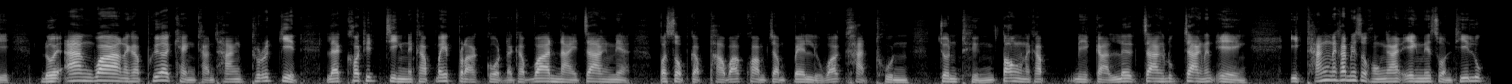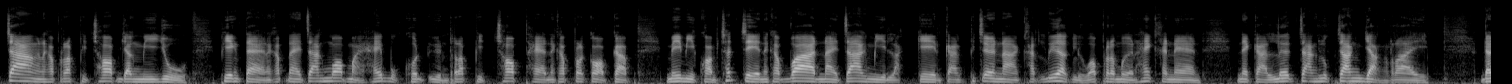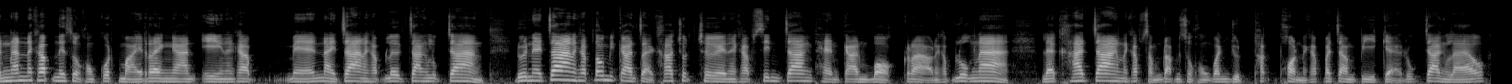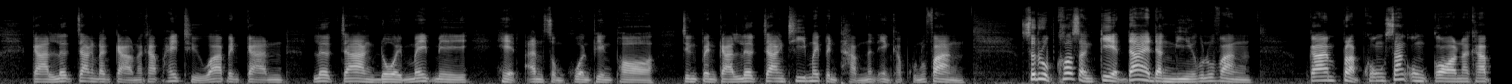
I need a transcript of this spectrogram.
โดยอ้างว่านะครับเพื่อแข่งขันทางธุรกิจ และข้อเท็จจริงนะครับไม่ปรากฏนะครับว่านายจ้างเนี่ยประสบกับภาวะความจำเป็นหรือว่าขาดทุนจนถึงต้องนะครับมีการเลิกจ้างลูกจ้างนั่นเอง อีกทั้งนะครับในส่วนของงานเองในส่วนที่ลูกจ้างนะครับรับผิดชอบยังมีอยู่ เพียงแต่นะครับนายจ้างมอบหมายให้บุคคลอื่น รับผิดชอบแทนนะครับประกอบกับไม่มีความชัดเจนนะครับว่านายจ้างมีหลักเกณฑ์การพิจารณาคัดเลือก หรือว่าประเมินให้คะแนน ในการเลิกจ้างลูกจ้างอย่างไร ดังนั้นนะครับในส่วนของกฎหมายแรงงานเองนะครับ แม้นายจ้างนะครับเลิกจ้างลูกจ้าง โดยนายจ้างนะครับต้องมีการจ่ายค่าชดเชยนะครับสิ้นจ้างแทนการบอกกล่าวนะครับล่วงหน้า และค่าจ้างนะครับสำหรับในส่วนของวันหยุดพักผ่อนนะครับประจำปีแก่ลูกจ้างแล้ว การเลิกจ้างดังกล่าวนะครับให้ถือว่าเป็นการเลิกจ้างโดยไม่มีเหตุอันสมควรเพียงพอ จึงเป็นการเลิกจ้างที่ไม่เป็นธรรมนั่นเองครับคุณผู้ฟัง สรุปข้อสังเกตได้ดังนี้ครับคุณผู้ฟัง การปรับโครงสร้างองค์กรนะครับ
